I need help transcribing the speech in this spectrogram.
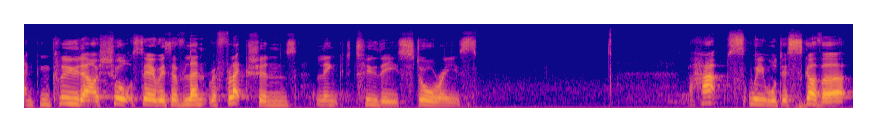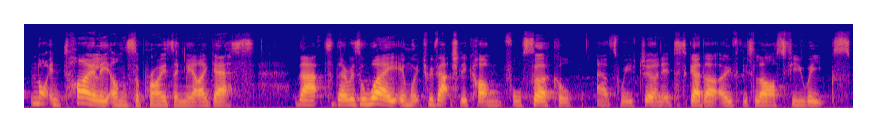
and conclude our short series of Lent reflections linked to these stories. Perhaps we will discover, not entirely unsurprisingly, I guess, that there is a way in which we've actually come full circle as we've journeyed together over these last few weeks.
